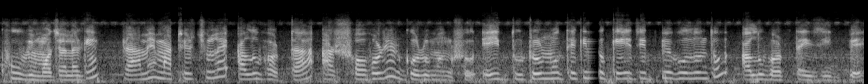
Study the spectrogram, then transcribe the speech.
খুবই মজা লাগে। গ্রামে মাটির চুলায় আলু ভর্তা আর শহরের গরু মাংস, এই দুটোর মধ্যে কিন্তু কে জিতবে বলুন তো? আলু ভর্তাই জিতবে।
